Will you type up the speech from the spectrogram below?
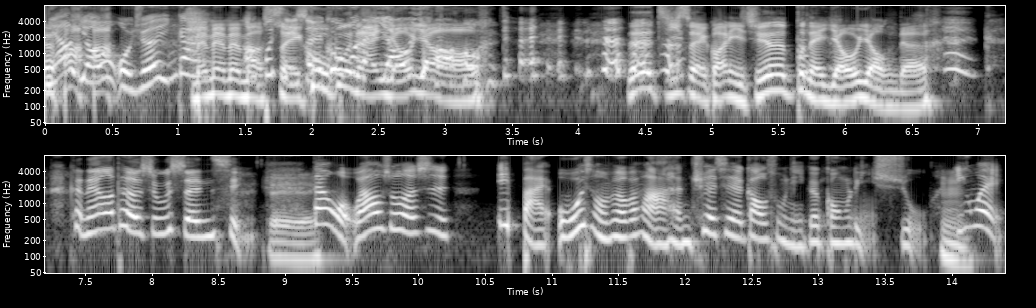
你要游，我觉得应该没有没有没有水水库不能游泳。泳，对，那是集水管理区，那是不能游泳的。可能要特殊申请。对对对，但我我要说的是，一百，我为什么没有办法很确切的告诉你一个公里数？嗯。因为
